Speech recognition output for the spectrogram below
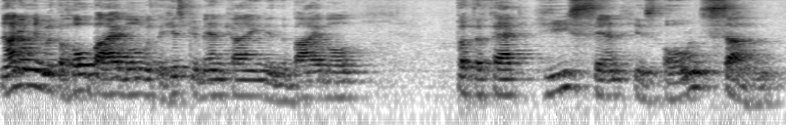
Not only with the whole Bible, with the history of mankind in the Bible, but the fact he sent his own son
